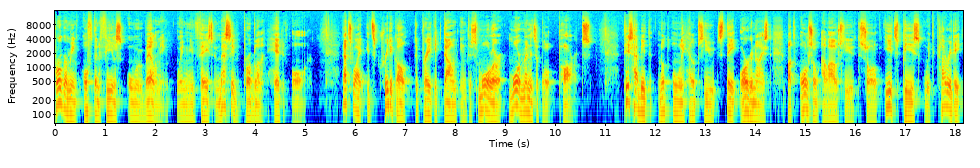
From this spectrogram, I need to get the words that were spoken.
Programming often feels overwhelming when you face a massive problem head on. That's why it's critical to break it down into smaller, more manageable parts. This habit not only helps you stay organized, but also allows you to solve each piece with clarity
